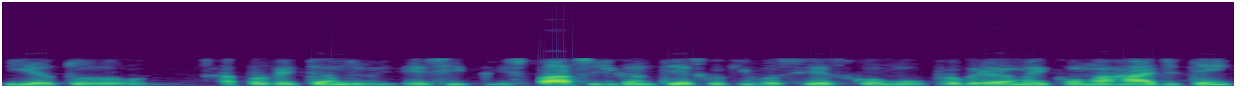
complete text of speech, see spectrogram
e eu estou aproveitando esse espaço gigantesco que vocês, como programa e como a rádio, têm,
